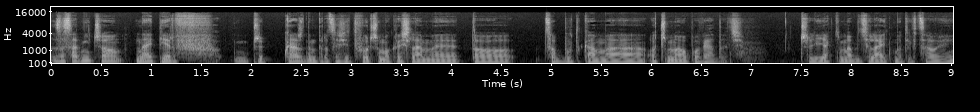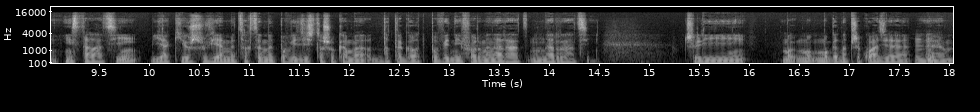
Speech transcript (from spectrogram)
Zasadniczo najpierw przy każdym procesie twórczym określamy to, co budka ma, o czym ma opowiadać. Czyli jaki ma być leitmotiv całej instalacji. Jak już wiemy, co chcemy powiedzieć, to szukamy do tego odpowiedniej formy narracji. Czyli mogę na przykładzie mhm.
